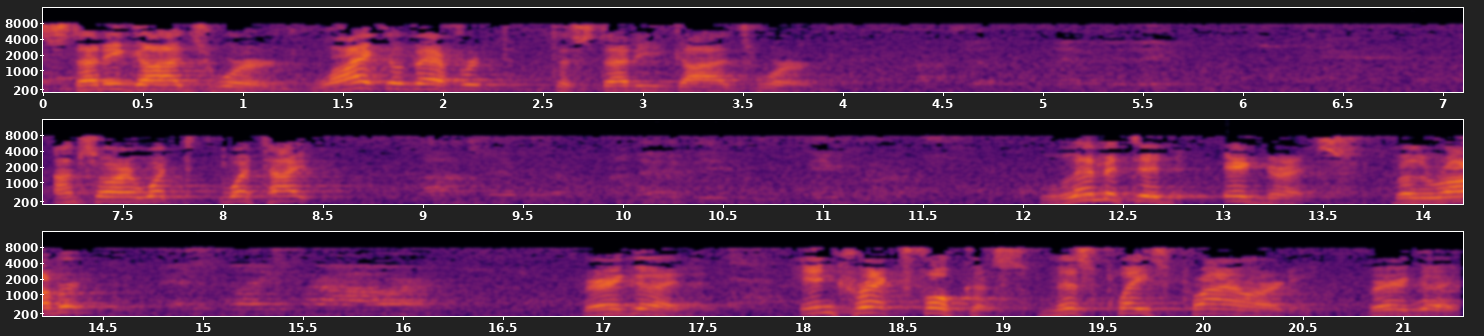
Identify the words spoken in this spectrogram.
Study God's Word. Lack of effort to study God's Word. I'm sorry, what, what type? Limited ignorance. Brother Robert? Very good. Incorrect focus. Misplaced priority. Very good.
